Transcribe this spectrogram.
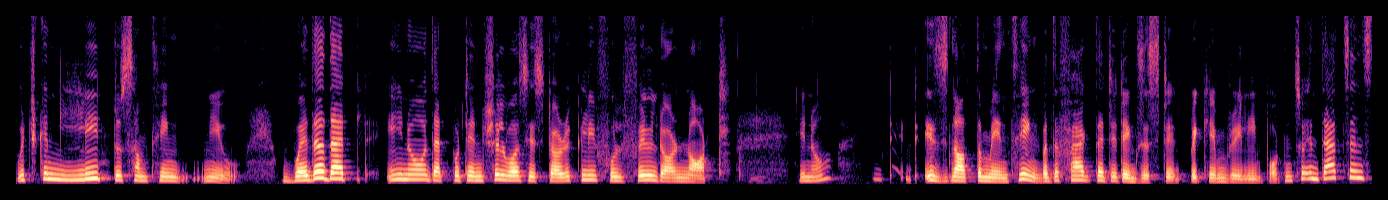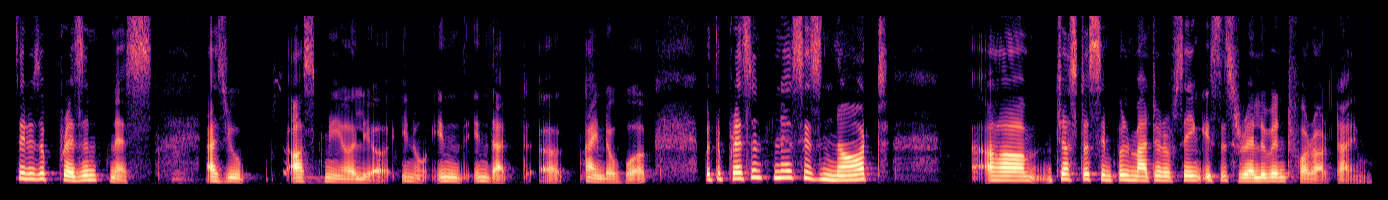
which can lead to something new. Whether that, you know, that potential was historically fulfilled or not, you know, is not the main thing, but the fact that it existed became really important. So in that sense, there is a presentness, as you asked me earlier, you know, in, in that uh, kind of work. But the presentness is not um, just a simple matter of saying, is this relevant for our time?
